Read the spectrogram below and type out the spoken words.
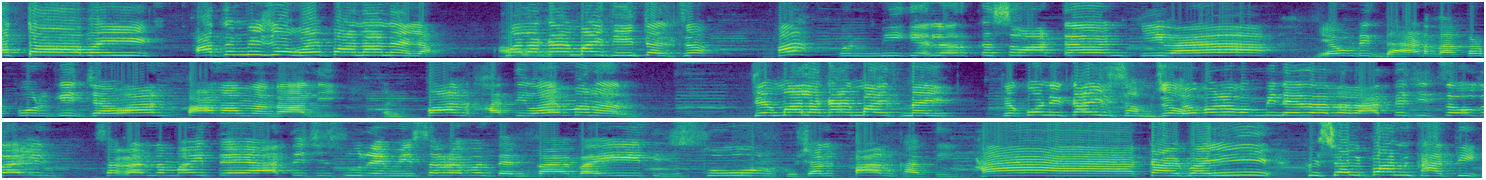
आता बाई आता मी जाऊ बाई पान आणायला. मला काय माहिती इथलचं हा? पण मी गेल्यावर कसं वाटन की वाया एवढी धाड धाकड पोरगी जवान पान आणायला आली. आणि पान खाती वाय म्हणन. ते मला काय माहीत नाही. ते कोणी काही समजव नको नको मी नाही जाणार. आत्याची चव जाईल सगळ्यांना माहिती आहे आत्याची सून आहे. मी सगळ्या म्हणते काय बाई तिची सून खुशाल पान खाती. हा काय बाई कुशाल पान खाती.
